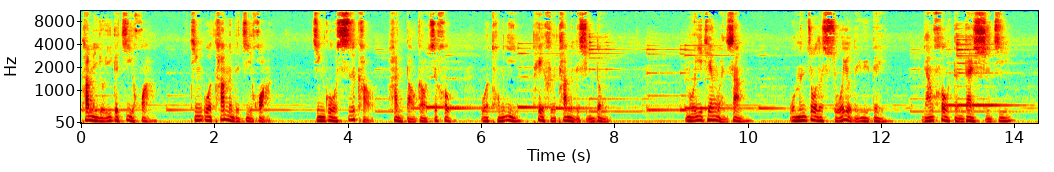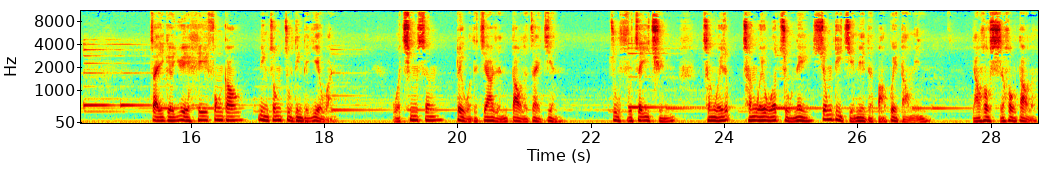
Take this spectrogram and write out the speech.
他们有一个计划，听过他们的计划，经过思考和祷告之后。我同意配合他们的行动。某一天晚上，我们做了所有的预备，然后等待时机。在一个月黑风高、命中注定的夜晚，我轻声对我的家人道了再见，祝福这一群成为成为我主内兄弟姐妹的宝贵岛民。然后时候到了，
